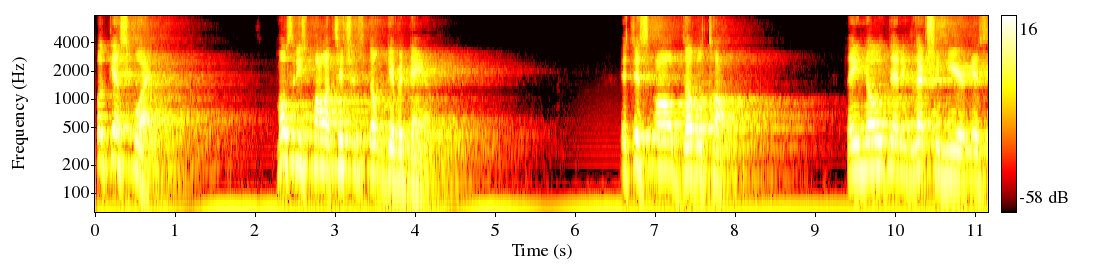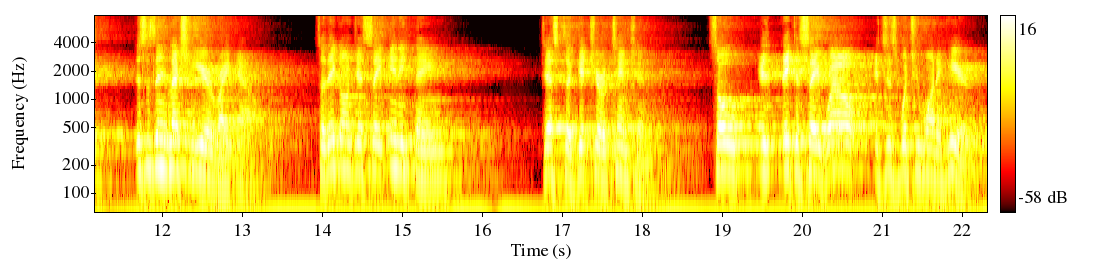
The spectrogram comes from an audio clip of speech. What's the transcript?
But guess what? Most of these politicians don't give a damn. It's just all double talk. They know that election year is, this is an election year right now. So they're going to just say anything just to get your attention. So it, they can say, well, it's just what you want to hear.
